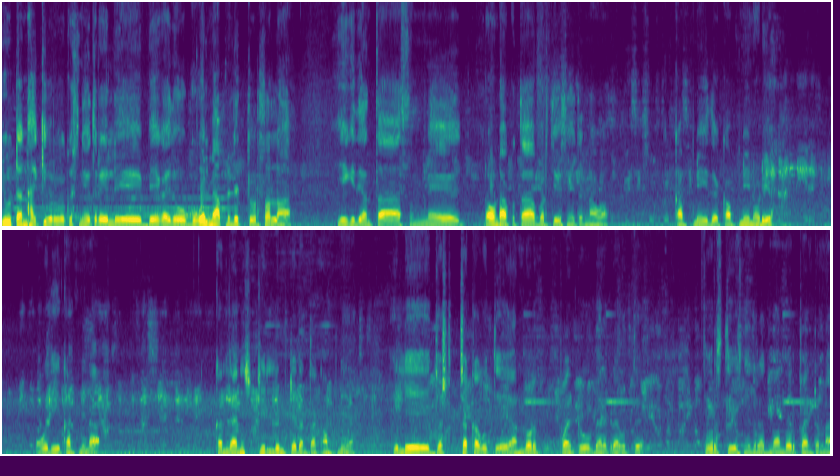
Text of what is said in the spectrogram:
ಯೂ ಟರ್ನ್ ಹಾಕಿ ಬರಬೇಕು ಸ್ನೇಹಿತರೆ. ಇಲ್ಲಿ ಬೇಗ ಇದು ಗೂಗಲ್ ಮ್ಯಾಪ್ನಲ್ಲಿ ತೋರಿಸಲ್ಲ. ಹೇಗಿದೆ ಅಂತ ಸುಮ್ಮನೆ ರೌಂಡ್ ಹಾಕುತ್ತಾ ಬರ್ತೀವಿ ಸ್ನೇಹಿತರೆ ನಾವು. ಕಂಪ್ನಿ ಇದೆ ಕಂಪ್ನಿ ನೋಡಿ. ಓದಿ ಕಂಪ್ನಿನ ಕಲ್ಯಾಣಿ ಸ್ಟೀಲ್ ಲಿಮಿಟೆಡ್ ಅಂತ ಕಂಪ್ನಿ ಇಲ್ಲಿ ಜಸ್ಟ್ ಚೆಕ್ ಆಗುತ್ತೆ ಅನ್ಲೋಡ್ ಪಾಯಿಂಟು ಬೇರೆ ಕಡೆ ಆಗುತ್ತೆ. ತೋರಿಸ್ತೀವಿ ಸ್ನೇಹಿತರೆ, ಅದನ್ನ ಅನ್ಲೋಡ್ ಪಾಯಿಂಟನ್ನು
